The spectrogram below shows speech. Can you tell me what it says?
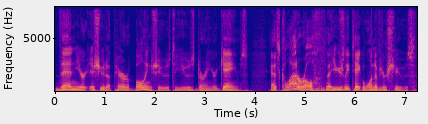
Then you're issued a pair of bowling shoes to use during your games. As collateral, they usually take one of your shoes.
